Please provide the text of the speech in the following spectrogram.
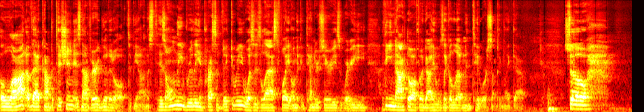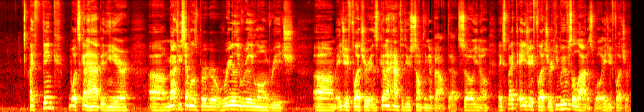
a lot of that competition is not very good at all, to be honest. His only really impressive victory was his last fight on the contender series where he, I think he knocked off a guy who was like 11 and 2 or something like that. So I think what's going to happen here, uh, Matthew Semelsberger, really, really long reach um, AJ Fletcher is going to have to do something about that. So, you know, expect AJ Fletcher. He moves a lot as well. AJ Fletcher,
